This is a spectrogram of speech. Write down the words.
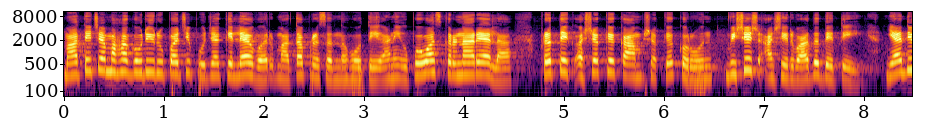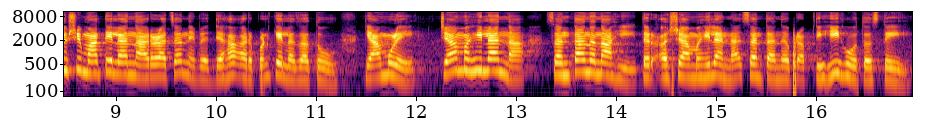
मातेच्या महागौरी रूपाची पूजा केल्यावर माता प्रसन्न होते आणि उपवास करणाऱ्याला प्रत्येक अशक्य काम शक्य करून विशेष आशीर्वाद देते. या दिवशी मातेला नारळाचा नैवेद्य हा अर्पण केला जातो. यामुळे ज्या महिलांना संतान नाही तर अशा महिलांना संतान प्राप्तीही होत असते.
